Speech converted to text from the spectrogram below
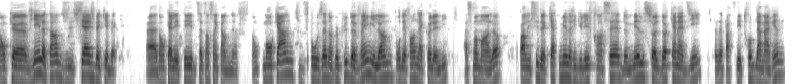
Donc, euh, vient le temps du siège de Québec, donc à l'été 1759. Donc, Montcalm, qui disposait d'un peu plus de 20 000 hommes pour défendre la colonie à ce moment-là. On parle ici de 4 000 réguliers français, de 1 000 soldats canadiens qui faisaient partie des troupes de la marine.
